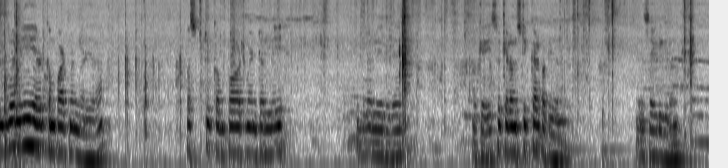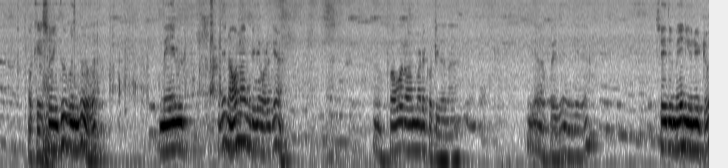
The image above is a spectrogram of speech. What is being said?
ಇದರಲ್ಲಿ ಎರಡು ಕಂಪಾರ್ಟ್ಮೆಂಟ್ ಮಾಡಿದ್ದಾರೆ. ಫಸ್ಟ್ ಕಂಪಾರ್ಟ್ಮೆಂಟಲ್ಲಿ ಇದರಲ್ಲಿ ಏನಿದೆ? ಓಕೆ ಇಸು ಕೆಲವೊಂದು ಸ್ಟಿಕ್ಕರ್ ಕೊಟ್ಟಿದ್ದಾನೆ ಸೈಡಿಗೆ ಓಕೆ ಸೊ ಇದು ಬಂದು ಮೇನ್ ಇದೇ ಆನ್ ಆಗಿಬಿಟ್ಟಿದೆ ಒಳಗೆ ಪವರ್ ಆನ್ ಮಾಡೇ ಕೊಟ್ಟಿದ್ದಾನೆ? ಏನಪ್ಪ ಇದು, ಹಿಂಗಿದೆ. ಸೊ ಇದು ಮೇನ್ ಯೂನಿಟು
